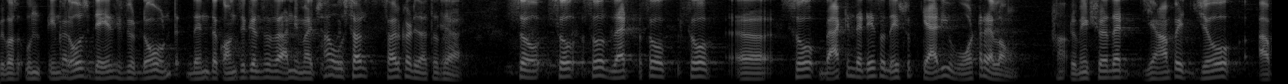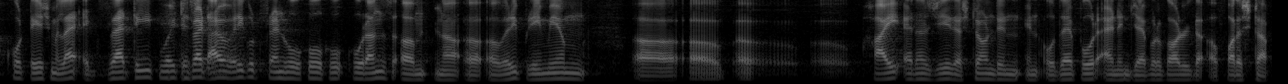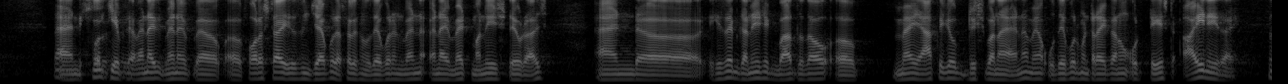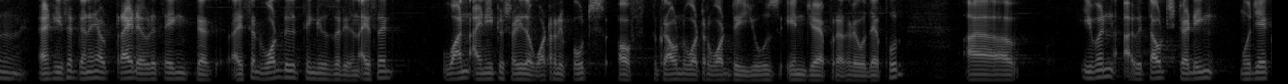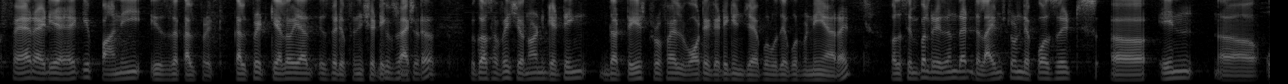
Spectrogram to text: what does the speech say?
because un, in Correct. those days if you don't then the consequences are unimaginable हाँ वो सर सर कट जाता था yeah so so so that so so uh, so back in the day so they should carry water along हाँ. to make sure that यहाँ पे जो आपको test मिला है exactly in fact I have a very good friend who who who, who runs um, a, a very premium uh, uh, uh, high energy restaurant in in Udaipur and in Jaipur called uh, Foresta and he Foresta. kept when I when I uh, uh, Foresta is in Jaipur as well as in Udaipur and when when I met Manish Devraj and uh, he said Ganesh एक बात बताओ uh, मैं यहाँ के जो dish बनाया है ना मैं उदयपुर में ट्राई कर रहा हूँ वो टेस्ट आ ही नहीं रहा है and he said Ganesh I've tried everything I said what do you think is the reason I said one I need to study the water reports of the groundwater what they use in Jaipur as well as Udaipur uh, even uh, without studying मुझे एक fair idea है कि पानी is the culprit culprit कह लो या is the differentiating factor because of which you're not getting the taste profile what you're getting in Jaipur Udaipur में नहीं आ रहा है for the simple reason that the limestone deposits in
